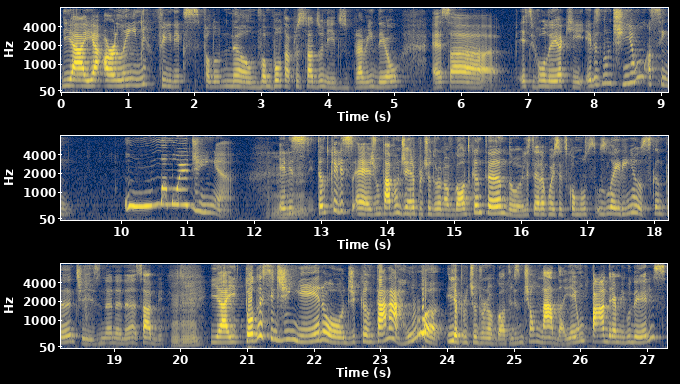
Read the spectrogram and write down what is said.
E aí a Arlene Phoenix falou: não, vamos voltar para os Estados Unidos. Para mim deu essa esse rolê aqui. Eles não tinham assim uma moedinha. Eles, tanto que eles é, juntavam dinheiro pro Children of God cantando. Eles eram conhecidos como os, os loirinhos cantantes, nananã, sabe? E aí todo esse dinheiro de cantar na rua ia pro Children of God. Eles não tinham nada. E aí um padre amigo deles,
